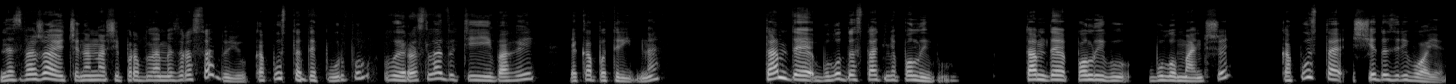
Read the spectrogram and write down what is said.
Незважаючи на наші проблеми з розсадою, капуста де пурпур виросла до тієї ваги, яка потрібна. Там, де було достатньо поливу. Там, де поливу було менше, капуста ще дозріває.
